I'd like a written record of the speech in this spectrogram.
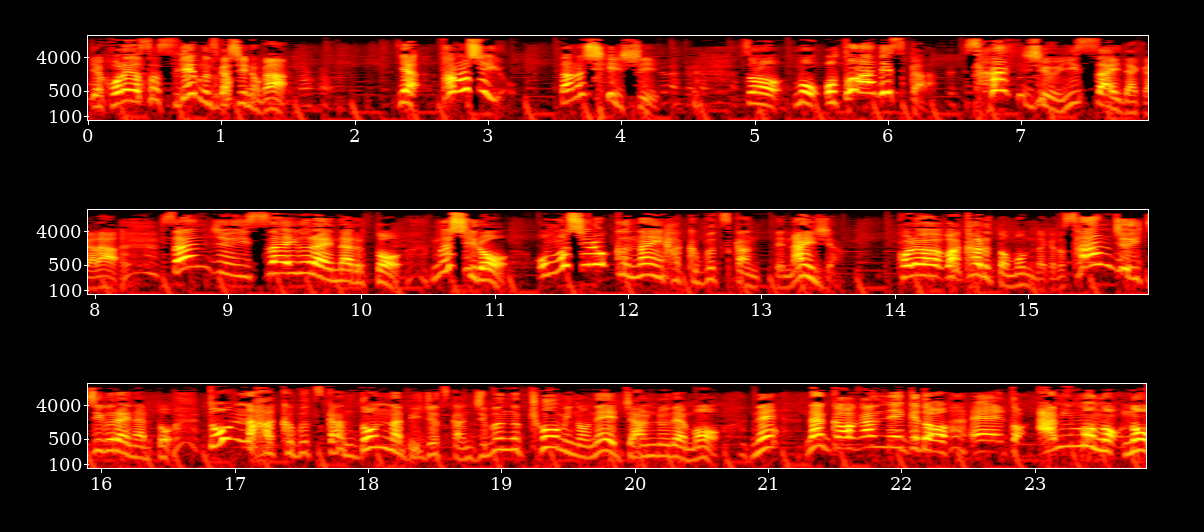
いや、これがさ、すげえ難しいのが、いや、楽しいよ。楽しいし、その、もう大人ですから。31歳だから、31歳ぐらいになると、むしろ面白くない博物館ってないじゃん。これはわかると思うんだけど、31ぐらいになると、どんな博物館、どんな美術館、自分の興味のねえジャンルでも、ね、なんかわかんねえけど、えっ、ー、と、編み物の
